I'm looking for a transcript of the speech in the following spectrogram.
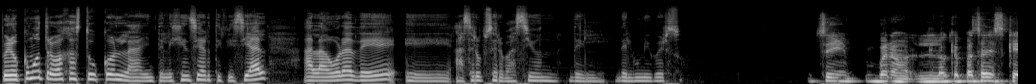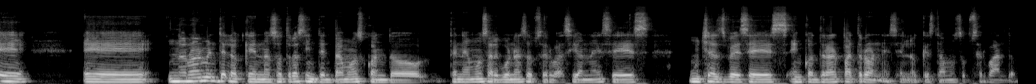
pero ¿cómo trabajas tú con la inteligencia artificial a la hora de eh, hacer observación del, del universo? Sí, bueno, lo que pasa es que eh, normalmente lo que nosotros intentamos cuando tenemos algunas observaciones es muchas veces encontrar patrones en lo que estamos observando.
